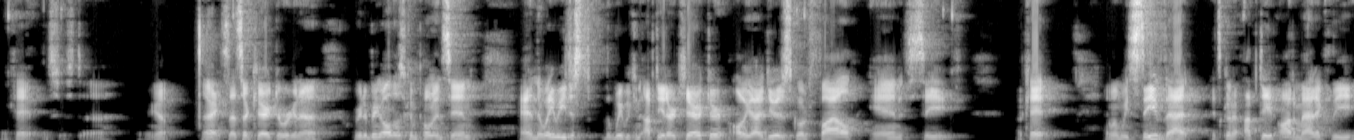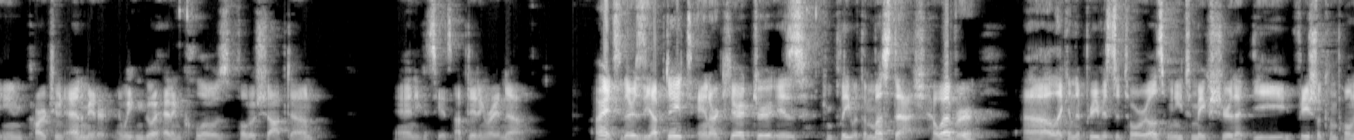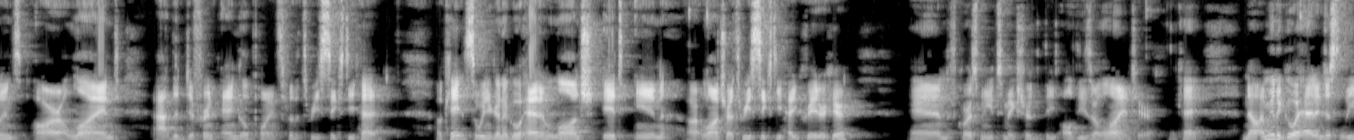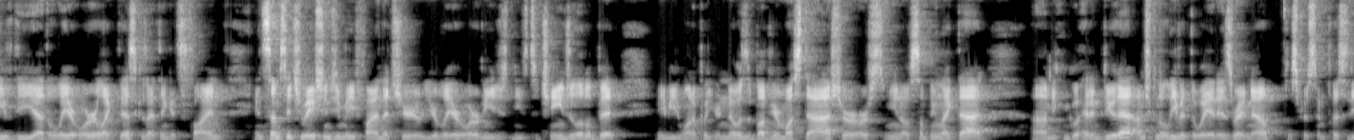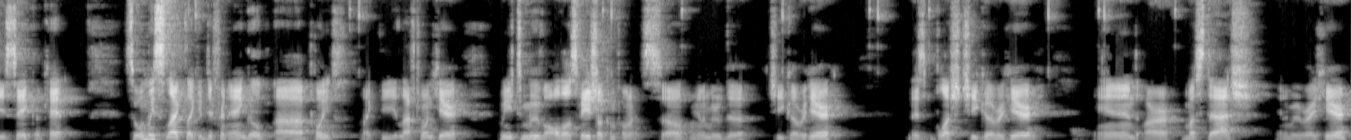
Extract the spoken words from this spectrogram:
Okay, it's just, uh, there we go. All right, so that's our character. We're gonna we're gonna bring all those components in, and the way we just the way we can update our character, all we gotta do is go to File and Save. Okay, and when we save that, it's to update automatically in Cartoon Animator, and we can go ahead and close Photoshop down, and you can see it's updating right now. All right, so there's the update, and our character is complete with a mustache. However, uh, like in the previous tutorials, we need to make sure that the facial components are aligned at the different angle points for the 360 head. Okay, so we're going to go ahead and launch it in, uh, launch our 360 head creator here. And of course, we need to make sure that the, all these are aligned here. Okay. Now I'm going to go ahead and just leave the uh, the layer order like this because I think it's fine. In some situations, you may find that your your layer order needs needs to change a little bit. Maybe you want to put your nose above your mustache or, or you know something like that. Um, you can go ahead and do that. I'm just going to leave it the way it is right now, just for simplicity's sake. Okay. So when we select like a different angle uh, point, like the left one here, we need to move all those facial components. So I'm going to move the cheek over here, this blush cheek over here, and our mustache, to move right here.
